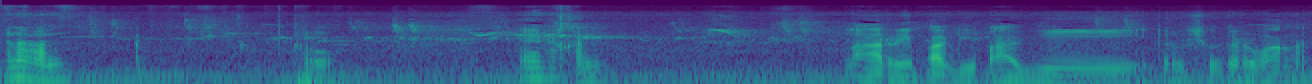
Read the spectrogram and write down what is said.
Enak kan? Tuh. Enak kan lari pagi-pagi aduh seger banget.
